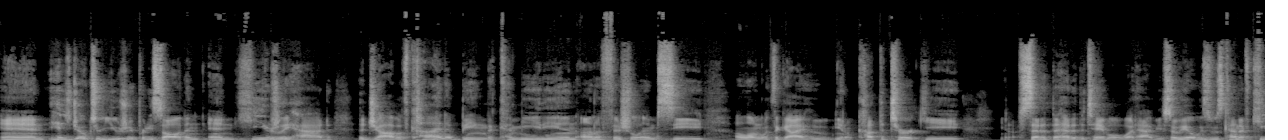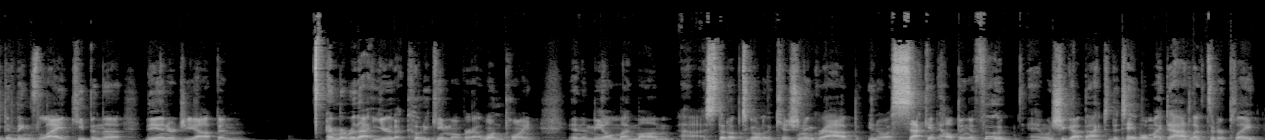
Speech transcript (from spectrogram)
And his jokes are usually pretty solid. And, and he usually had the job of kind of being the comedian, unofficial MC, along with the guy who, you know, cut the turkey, you know, set at the head of the table, what have you. So he always was kind of keeping things light, keeping the, the energy up. And I remember that year that Cody came over. At one point in the meal, my mom uh, stood up to go into the kitchen and grab, you know, a second helping of food. And when she got back to the table, my dad looked at her plate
